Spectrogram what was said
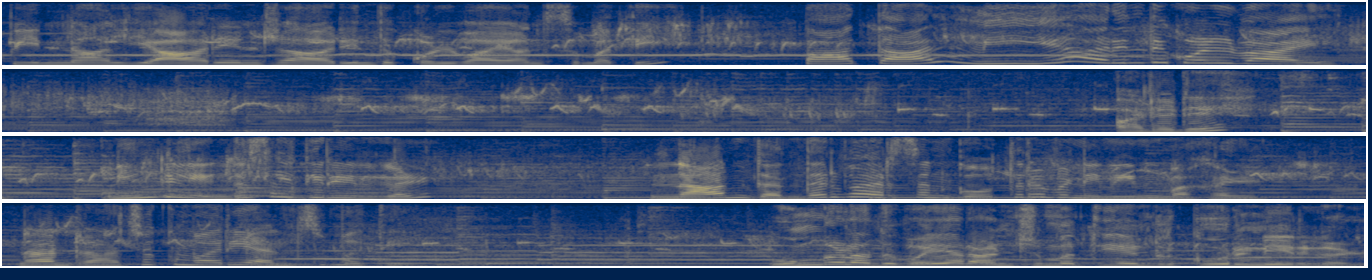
பின்னால் யார் என்று அறிந்து கொள்வாய் அன்சுமதி. பார்த்தால் நீயே அறிந்து கொள்வாய். அடடே நீங்கள் எங்கு செல்கிறீர்கள்? நான் கந்தர்வ அரசன் கோத்திரவனின் மகள். நான் ராஜகுமாரி அன்சுமதி. உங்களது பெயர் அன்சுமதி என்று கூறினீர்கள்.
